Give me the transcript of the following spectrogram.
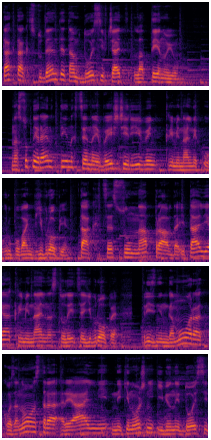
Так, так, студенти там досі вчать латиною. Наступний рейтинг це найвищий рівень кримінальних угрупувань в Європі. Так, це сумна правда. Італія кримінальна столиця Європи. Різнінгамора, Коза Ностра, реальні, не кіношні, і вони досі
